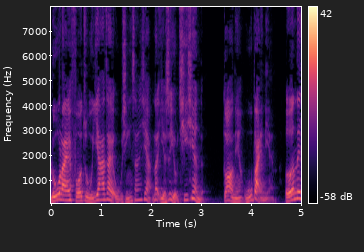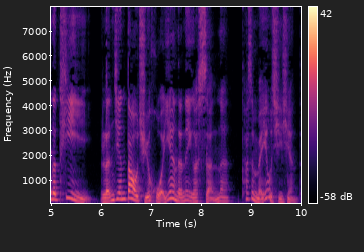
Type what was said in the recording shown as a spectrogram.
如来佛祖压在五行山下，那也是有期限的，多少年？五百年。而那个替人间盗取火焰的那个神呢，他是没有期限的，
